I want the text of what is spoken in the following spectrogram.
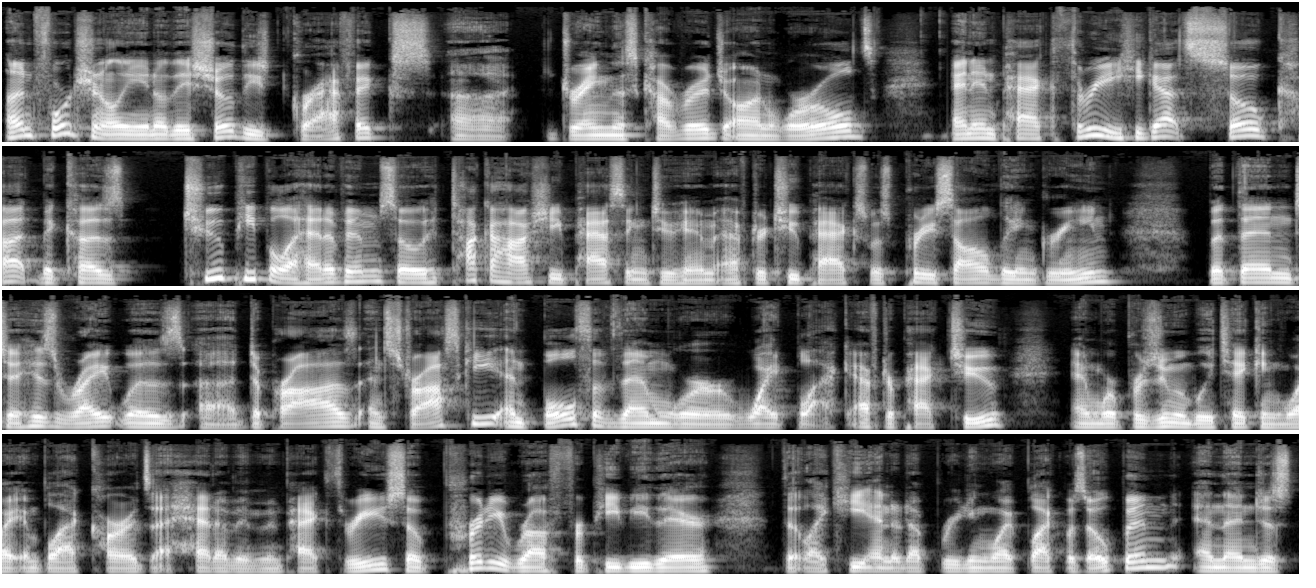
Unfortunately, you know they showed these graphics uh, during this coverage on Worlds, and in pack three he got so cut because two people ahead of him. So Takahashi passing to him after two packs was pretty solidly in green. But then to his right was uh, DePraz and Strasky, and both of them were white black after pack two, and were presumably taking white and black cards ahead of him in pack three. So pretty rough for PV there that like he ended up reading white black was open, and then just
